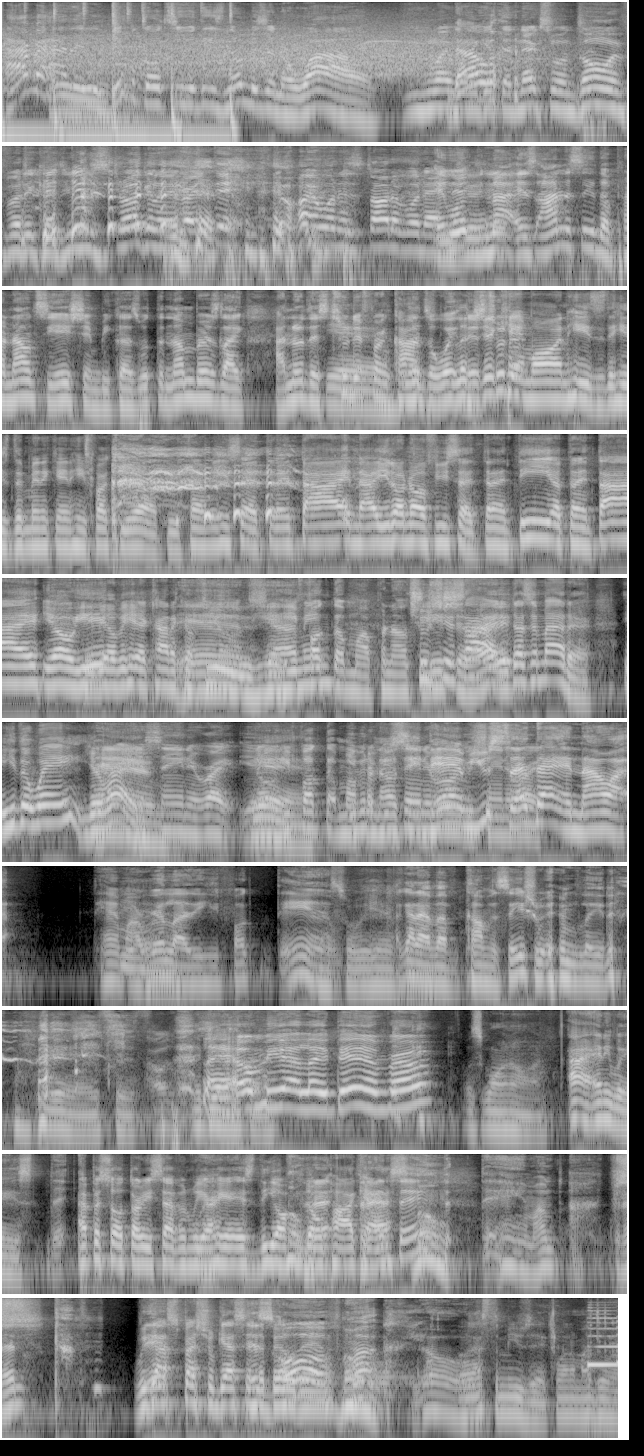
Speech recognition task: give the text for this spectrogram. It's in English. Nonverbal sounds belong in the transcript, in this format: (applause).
I haven't had any difficulty with these numbers in a while. You might want to get the next one going for it because you was struggling right there. (laughs) You might want to start up on that. It was, nah, it's honestly the pronunciation because with the numbers, like I know there's two different kinds Leg- of ways. Legit two came di- on. He's he's Dominican. He fucked you up. You feel me? He said treinta. Now you don't know if you said treinta or treinta. Yo, You yeah. be over here kind of confused. yeah, you know he I mean? fucked up my pronunciation. Choose pronunciation. your side. right? It doesn't matter. Either way, you're Damn. You're right. saying it right. Yo, Yeah. he fucked up my Even saying pronunciation. wrong, Damn, you're you said right. that, and now I. Damn, I realized he fucked. Damn, That's what we here I gotta have a conversation with him later. (laughs) yeah, (laughs) it's a, I was- it do like, help me out. Like, damn, bro. (laughs) What's going on? All right. Anyways, episode 37. We are here. It's the Off the Dome podcast. Trente? Damn, I'm. Uh, Trent- We got special guests in the building. off, my- Oh, Yo, that's the music. What am I doing?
